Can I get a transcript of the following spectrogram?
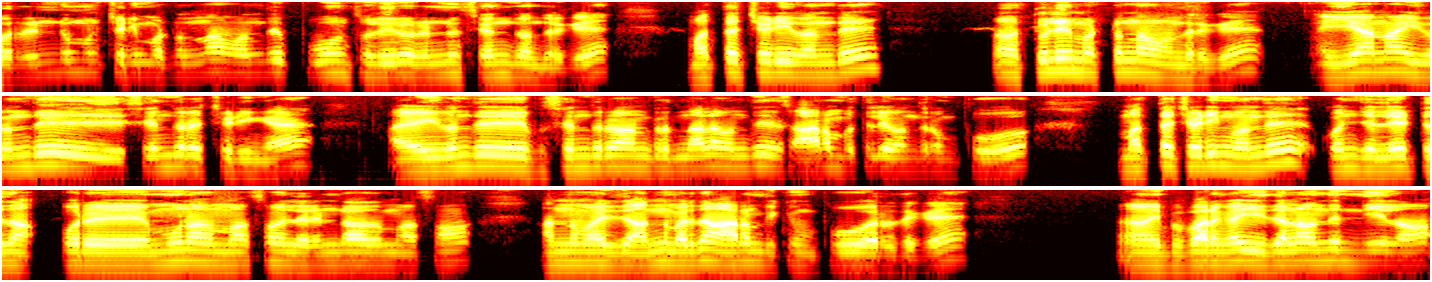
ஒரு ரெண்டு மூணு செடி மட்டும்தான் வந்து பூவும் துளிரும் ரெண்டும் சேர்ந்து வந்திருக்கு. மற்ற செடி வந்து துளிர் மட்டும்தான் வந்திருக்கு. ஏன்னா இது வந்து செந்துர செடிங்க. இது வந்து செந்துரான்றதுனால வந்து ஆரம்பத்திலே வந்துடும் பூ. மற்ற செடிங்க வந்து கொஞ்சம் லேட்டு தான். ஒரு மூணாவது மாதம் இல்லை ரெண்டாவது மாதம் அந்த மாதிரி தான் அந்த மாதிரி தான் ஆரம்பிக்கும் பூ வர்றதுக்கு. இப்போ பாருங்கள் இதெல்லாம் வந்து நீளம்.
